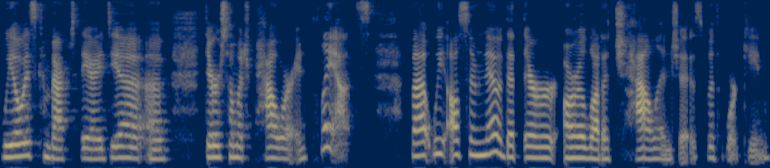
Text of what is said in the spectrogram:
we always come back to the idea of there's so much power in plants but we also know that there are a lot of challenges with working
